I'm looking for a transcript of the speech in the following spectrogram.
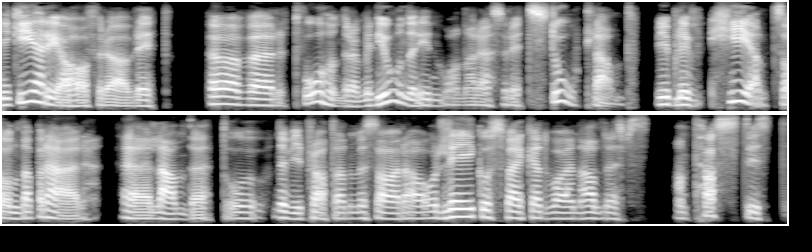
Nigeria har för övrigt över 200 miljoner invånare, så det är ett stort land. Vi blev helt sålda på det här eh, landet och när vi pratade med Sara och Lagos verkade vara en alldeles fantastiskt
